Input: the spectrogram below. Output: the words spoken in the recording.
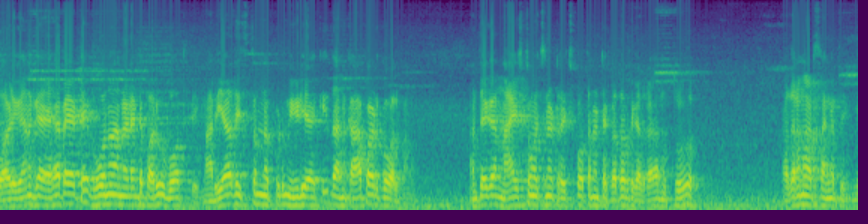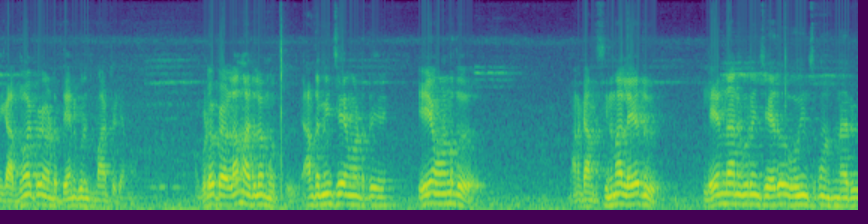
వాడు కనుక ఏహపేటే ఫోన్ అన్నాడంటే పరుగు పోతుంది. మర్యాద ఇస్తున్నప్పుడు మీడియాకి దాన్ని కాపాడుకోవాలి మనం. అంతేగాని నా ఇష్టం వచ్చినట్టు రెచ్చిపోతానంటే కుదరదు కదరా ముత్తు. అదనమాట సంగతి. మీకు అర్థమైపోయి ఉంటుంది. దేని గురించి మాట్లాడాము. ఇప్పుడు పెళ్ళాం అదిలో ముత్తు. అంతమించి ఏముంటుంది? ఏం ఉండదు. మనకు అంత సినిమా లేదు. లేని దాని గురించి ఏదో ఊహించుకుంటున్నారు.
